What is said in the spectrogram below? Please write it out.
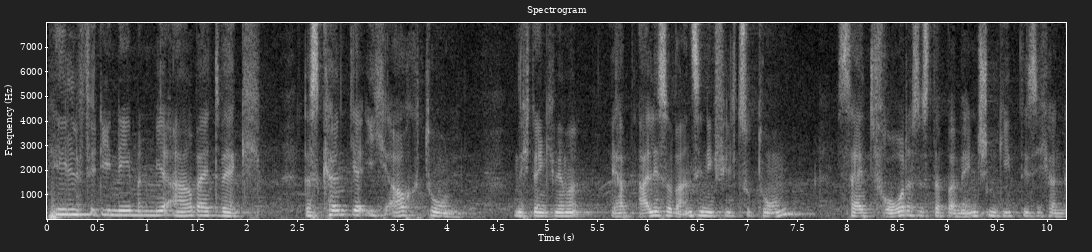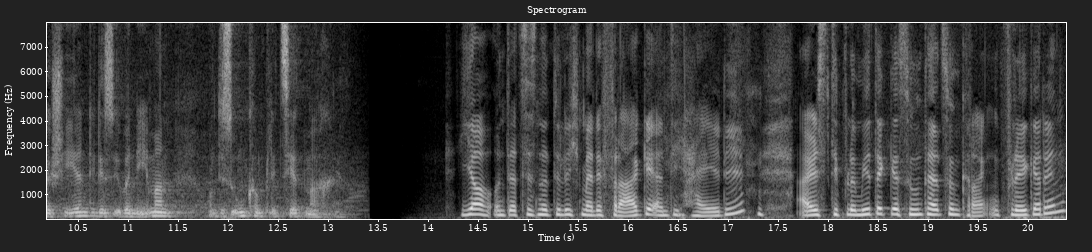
Hilfe, die nehmen mir Arbeit weg. Das könnte ja ich auch tun. Und ich denke mir immer, ihr habt alle so wahnsinnig viel zu tun. Seid froh, dass es da ein paar Menschen gibt, die sich engagieren, die das übernehmen und das unkompliziert machen. Ja, und jetzt ist natürlich meine Frage an die Heidi als diplomierte Gesundheits- und Krankenpflegerin.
